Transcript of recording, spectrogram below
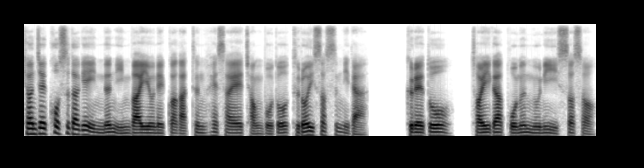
현재 코스닥에 있는 인바이오넷과 같은 회사의 정보도 들어 있었습니다. 그래도 저희가 보는 눈이 있어서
